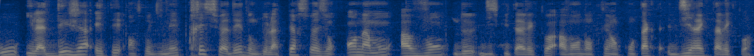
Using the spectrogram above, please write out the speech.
où il a déjà été, entre guillemets, persuadé, donc de la persuasion en amont avant de discuter avec toi, avant d'entrer en contact direct avec toi.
